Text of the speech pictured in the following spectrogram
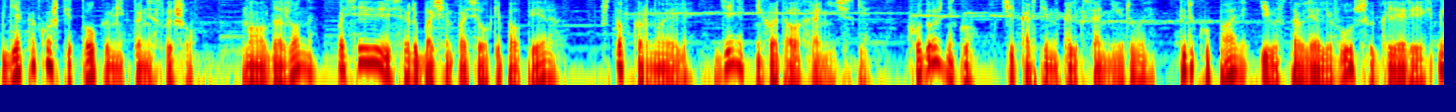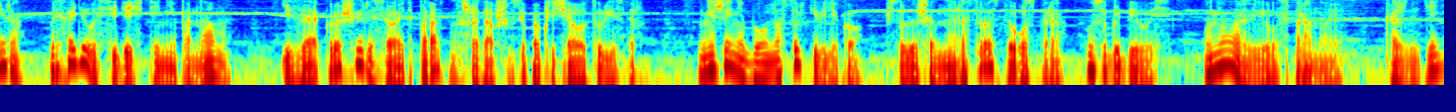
где о кокошке толком никто не слышал. Молодожены поселились в рыбачьем поселке Палпера, что в Корнуэле. Денег не хватало хронически. Художнику, чьи картины коллекционировали, перекупали и выставляли в лучших галереях мира, приходилось сидеть в тени Панамы и за гроши рисовать праздно шатавшихся по причалу туристов. Унижение было настолько велико, что душевное расстройство Оскара усугубилось. У него развилась паранойя. Каждый день,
